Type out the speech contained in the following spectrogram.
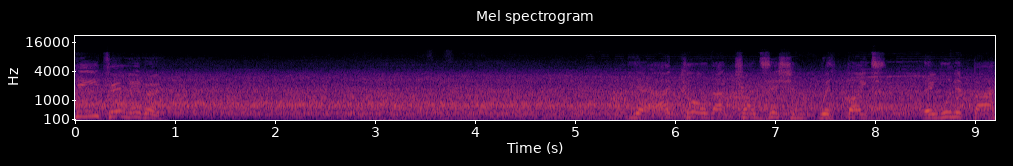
he delivered. Yeah, I'd call that transition with bite. They won it back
